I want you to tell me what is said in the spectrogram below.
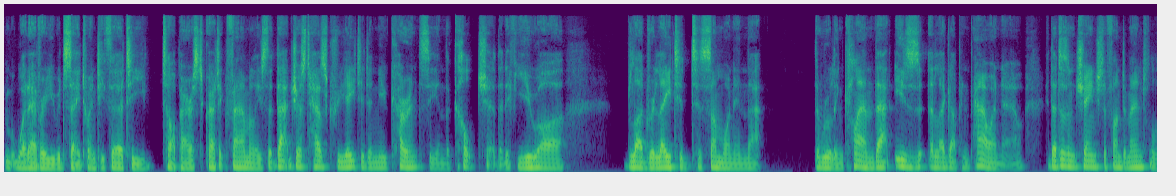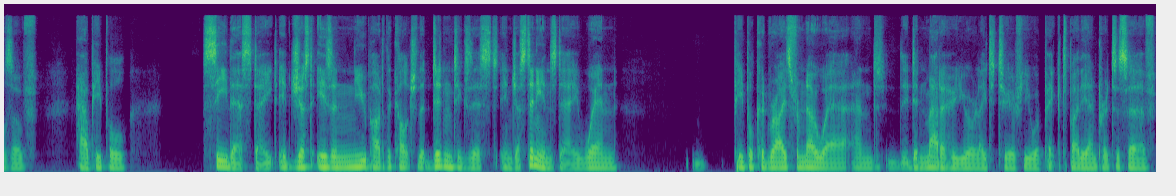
whatever you would say 20 30 top aristocratic families that that just has created a new currency in the culture that if you are blood related to someone in that the ruling clan that is a leg up in power now. That doesn't change the fundamentals of how people see their state. It just is a new part of the culture that didn't exist in Justinian's day when people could rise from nowhere and it didn't matter who you were related to if you were picked by the emperor to serve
